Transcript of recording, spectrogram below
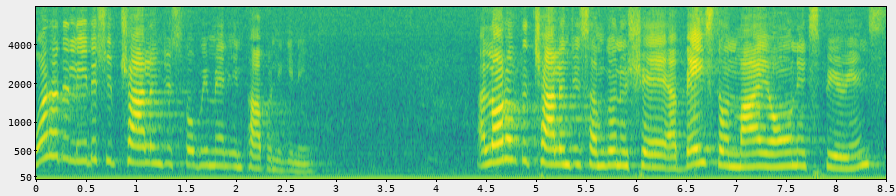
What are the leadership challenges for women in Papua New Guinea? A lot of the challenges I'm going to share are based on my own experience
